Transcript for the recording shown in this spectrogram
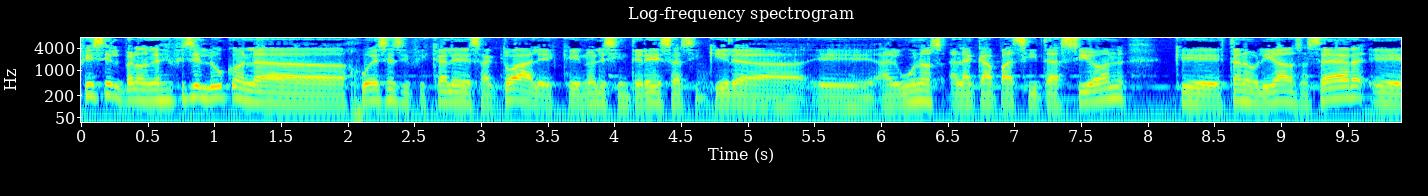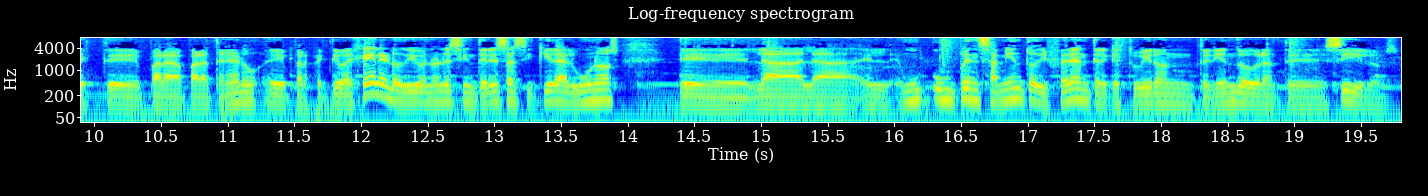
difícil, perdón, es difícil, Lu, con las jueces y fiscales actuales, que no les interesa siquiera eh, algunos a la capacitación que están obligados a hacer este, para, para tener eh, perspectiva de género, digo, no les interesa siquiera a algunos eh, la, un, un pensamiento diferente al que estuvieron teniendo durante siglos.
